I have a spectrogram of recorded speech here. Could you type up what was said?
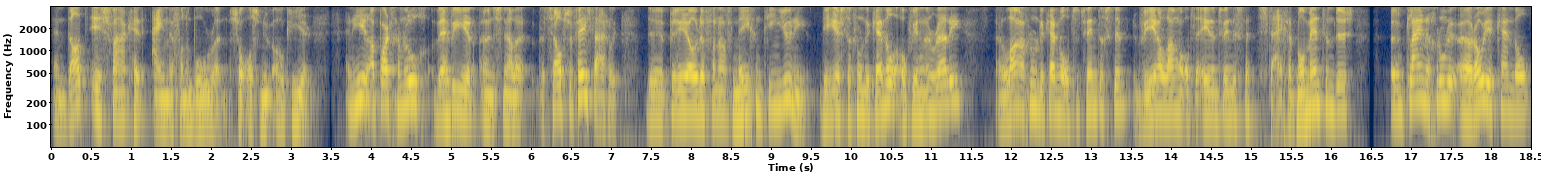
En dat is vaak het einde van een bullrun, zoals nu ook hier. En hier apart genoeg, we hebben hier een snelle, hetzelfde feest eigenlijk. De periode vanaf 19 juni. De eerste groene candle, ook weer een rally. Een lange groene candle op de 20ste, weer een lange op de 21ste. Stijgt het momentum dus een kleine groene, rode candle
